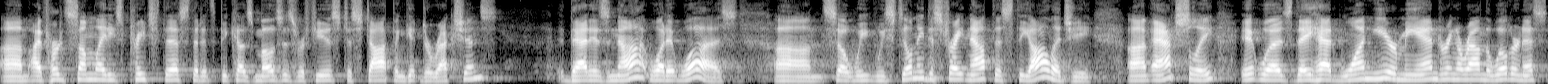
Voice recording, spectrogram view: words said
Um, I've heard some ladies preach this that it's because Moses refused to stop and get directions. That is not what it was. Um, so we, we still need to straighten out this theology. Um, actually, it was they had one year meandering around the wilderness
